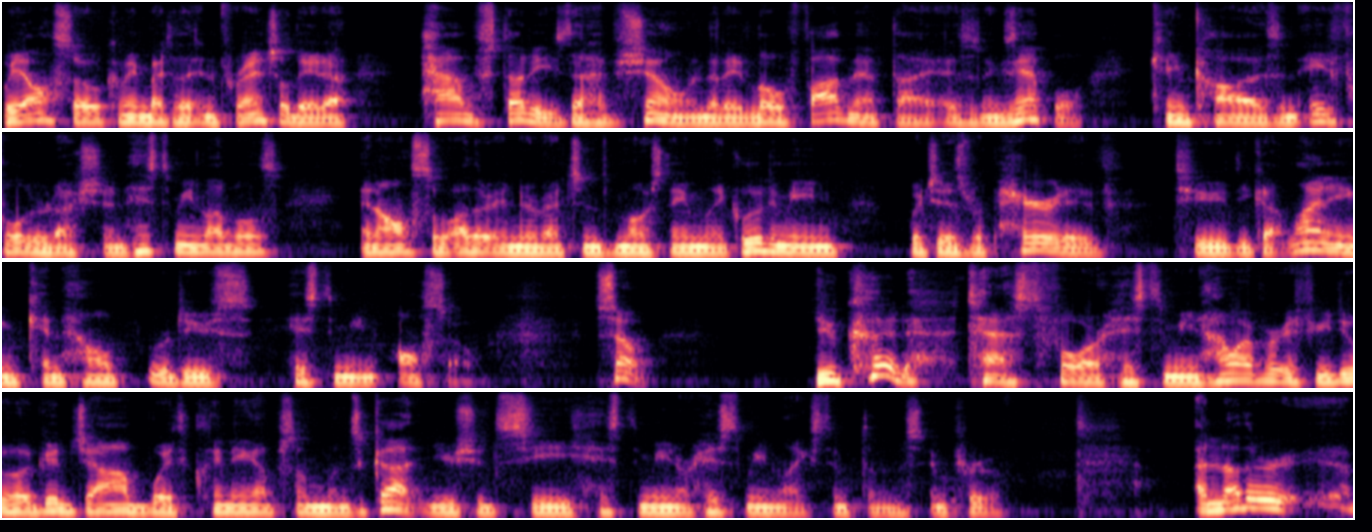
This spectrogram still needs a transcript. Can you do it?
We also, coming back to the inferential data, have studies that have shown that a low FODMAP diet, as an example, can cause an eightfold reduction in histamine levels and also other interventions, most namely glutamine, which is reparative to the gut lining, can help reduce histamine also. So, you could test for histamine. However, if you do a good job with cleaning up someone's gut, you should see histamine or histamine like symptoms improve. Another uh,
